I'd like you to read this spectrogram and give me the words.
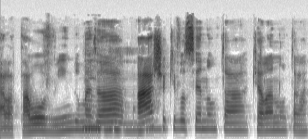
Ela está ouvindo, mas uhum. ela acha que você não tá, que ela não tá.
